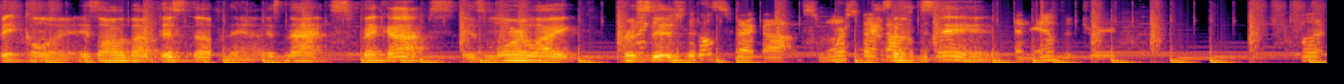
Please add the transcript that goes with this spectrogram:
Bitcoin. It's all about this stuff now. It's not spec ops. It's more like precision. Still spec ops, more spec That's what I'm ops saying. than infantry. But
